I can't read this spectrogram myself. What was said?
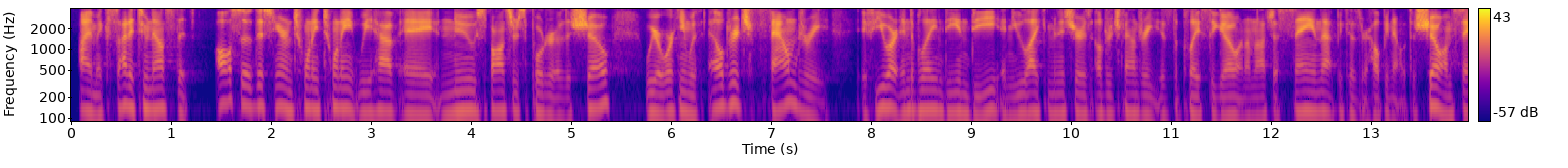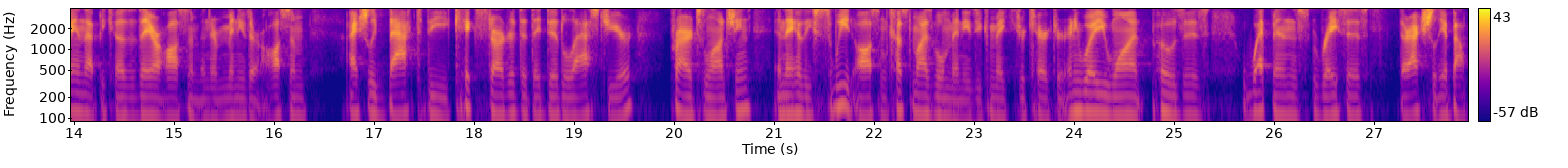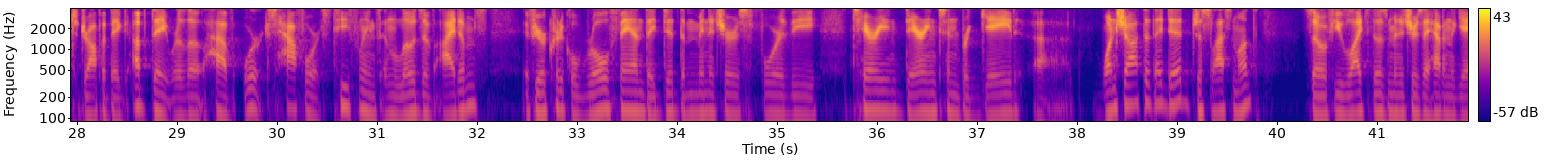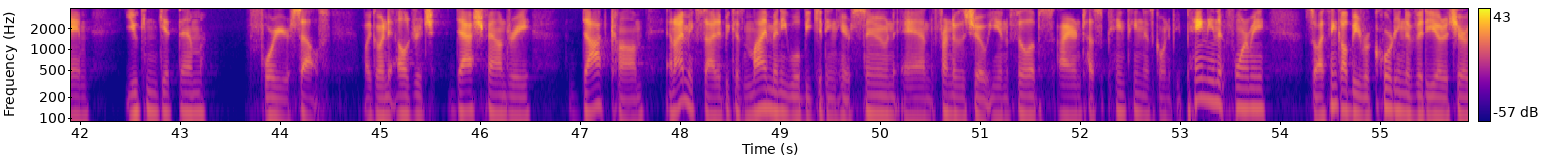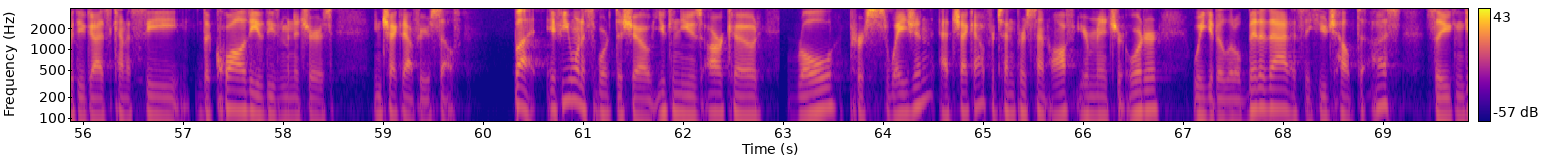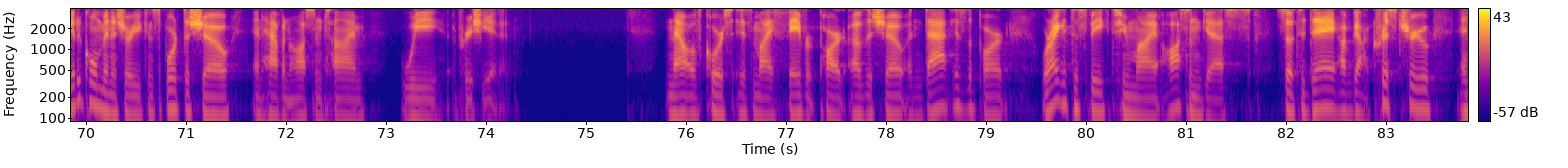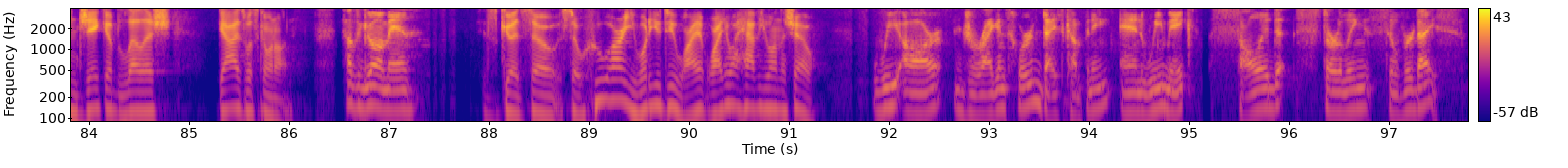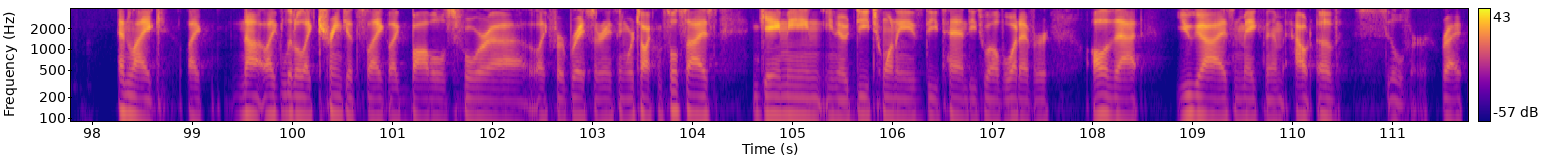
I am excited to announce that also this year in 2020, we have a new sponsor supporter of the show. We are working with Eldritch Foundry. If you are into playing D&D and you like miniatures, Eldritch Foundry is the place to go. And I'm not just saying that because they're helping out with the show. I'm saying that because they are awesome and their minis are awesome. I actually backed the Kickstarter that they did last year prior to launching, and they have these sweet, awesome, customizable minis. You can make your character any way you want, poses, weapons, races. They're actually about to drop a big update where they'll have orcs, half orcs, tieflings, and loads of items. If you're a Critical Role fan, they did the miniatures for the Terry Darrington Brigade uh, one shot that they did just last month. So if you liked those miniatures they had in the game, you can get them for yourself by going to Eldritch Foundry com. And I'm excited because my mini will be getting here soon. And friend of the show, Ian Phillips, Iron Tusk Painting, is going to be painting it for me. So I think I'll be recording a video to share with you guys to kind of see the quality of these miniatures. You can check it out for yourself. But if you want to support the show, you can use our code Roll Persuasion at checkout for 10% off your miniature order. We get a little bit of that. It's a huge help to us. So you can get a cool miniature, you can support the show, and have an awesome time. We appreciate it now, of course, is my favorite part of the show, and that is the part where I get to speak to my awesome guests. So today I've got Chris True and Jacob Lelish. Guys, what's going on? How's it going, man? It's good. So, so who are you? What do you do? Why, why do I have you on the show? We are Dragon's Hoard Dice Company, and we make solid sterling silver dice. And like, like not like little like trinkets, like like baubles for uh like for a bracelet or anything. We're talking full sized gaming, you know, D20s, D10, D12, whatever, all of that, you guys make them out of silver, right?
